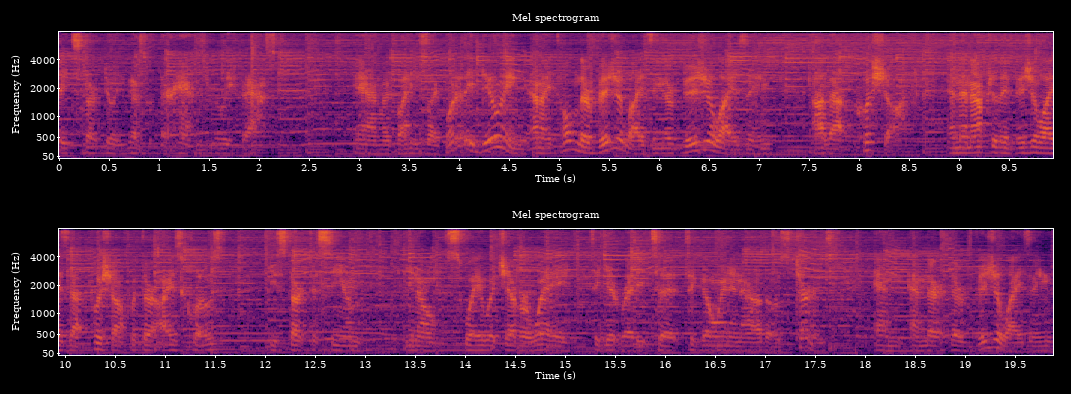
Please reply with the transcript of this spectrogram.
they'd start doing this with their hands my buddy's like, what are they doing? And I told him they're visualizing. They're visualizing uh, that push off. And then after they visualize that push off with their eyes closed, you start to see them, you know, sway whichever way to get ready to, to go in and out of those turns. And, and they're, they're visualizing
